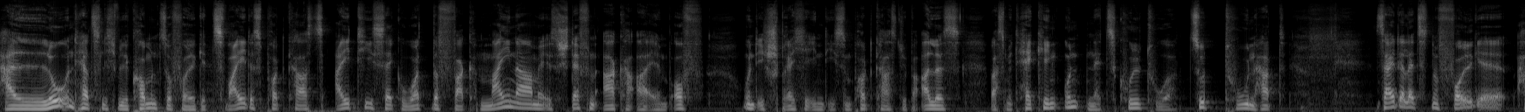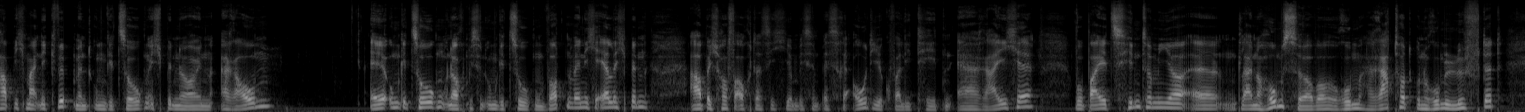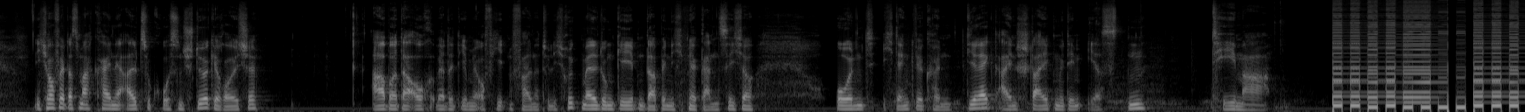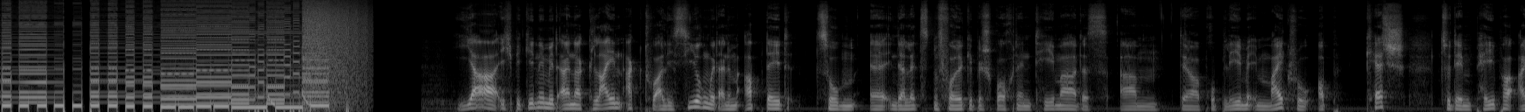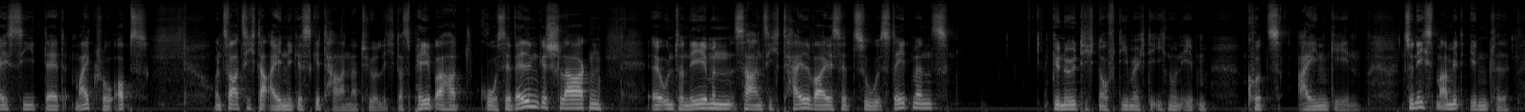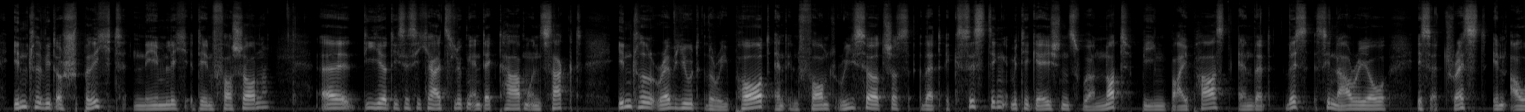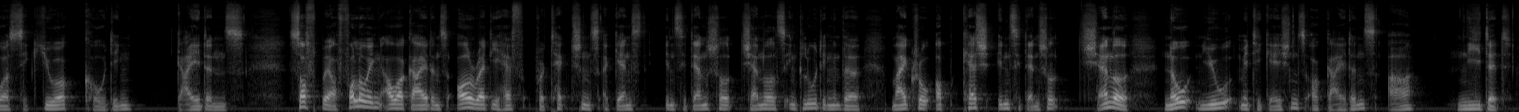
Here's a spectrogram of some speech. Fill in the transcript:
Hallo und herzlich willkommen zur Folge 2 des Podcasts ITSec What the Fuck. Mein Name ist Steffen aka Off und ich spreche in diesem Podcast über alles, was mit Hacking und Netzkultur zu tun hat. Seit der letzten Folge habe ich mein Equipment umgezogen. Ich bin neuen Raum äh, umgezogen und auch ein bisschen umgezogen worden, wenn ich ehrlich bin. Aber ich hoffe auch, dass ich hier ein bisschen bessere Audioqualitäten erreiche. Wobei jetzt hinter mir äh, ein kleiner Home-Server rumrattert und rumlüftet. Ich hoffe, das macht keine allzu großen Störgeräusche. Aber da auch werdet ihr mir auf jeden Fall natürlich Rückmeldung geben, da bin ich mir ganz sicher. Und ich denke, wir können direkt einsteigen mit dem ersten Thema. Ja, ich beginne mit einer kleinen Aktualisierung, mit einem Update zum äh, in der letzten Folge besprochenen Thema des, ähm, der Probleme im Micro-Op-Cache zu dem Paper I See Dead Micro-Ops. Und zwar hat sich da einiges getan natürlich. Das Paper hat große Wellen geschlagen. Äh, Unternehmen sahen sich teilweise zu Statements genötigt. Und auf die möchte ich nun eben kurz eingehen. Zunächst mal mit Intel. Intel widerspricht nämlich den Forschern, äh, die hier diese Sicherheitslücken entdeckt haben und sagt, Intel reviewed the report and informed researchers that existing mitigations were not being bypassed and that this scenario is addressed in our secure coding guidance. Software following our guidance already have protections against incidental channels, including the micro op cache incidental channel. No new mitigations or guidance are needed.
